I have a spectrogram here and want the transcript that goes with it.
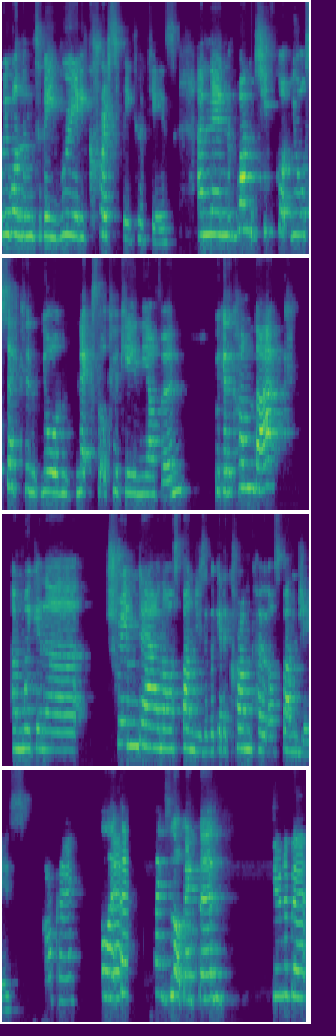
We want them to be really crispy cookies. And then once you've got your second, your next little cookie in the oven, we're going to come back and we're going to trim down our sponges and we're going to crumb coat our sponges. Okay. All right, Yeah. thanks, thanks a lot, Bethan. See you in a bit.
